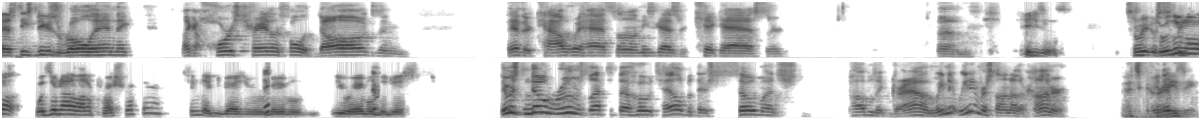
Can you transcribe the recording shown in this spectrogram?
they, as these dudes roll in, they like a horse trailer full of dogs and they have their cowboy hats on. These guys are kick ass. They're, um, Jesus. So, was, was there not was there not a lot of pressure up there? Seems like you guys were able you were able to just. There was no rooms left at the hotel, but there's so much public ground. We we never saw another hunter. That's crazy.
